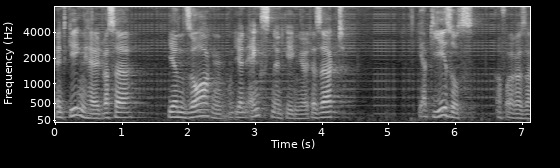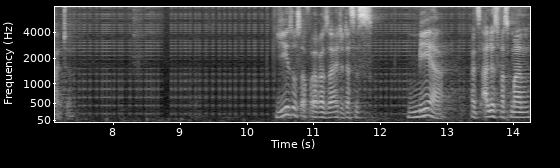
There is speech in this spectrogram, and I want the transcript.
entgegenhält, was er ihren Sorgen und ihren Ängsten entgegenhält. Er sagt, ihr habt Jesus auf eurer Seite. Jesus auf eurer Seite, das ist mehr als alles, was man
